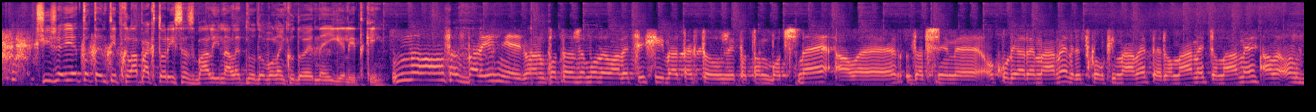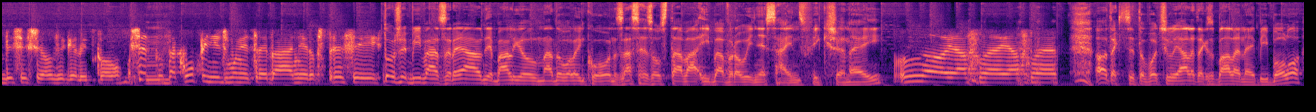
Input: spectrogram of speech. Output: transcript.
Čiže je to ten typ chlapa, ktorý sa zbalí na letnú dovolenku do jednej igelitky? No, sa zbalí hneď, len potom, že mu veľa vecí chýba, tak to už je potom bočné, ale začneme, okuliare máme, vreckovky máme, pero máme, to máme, ale on by si šiel s igelitkou. Všetko mm. sa kúpi, nič mu netreba, nerob stresy. To, že by vás reálne balil na dovolenku, on zase zostáva iba v rovine science fiction, hej? No, jasné, jasné. o, tak ste to počuli, ale tak zbalené by bolo.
